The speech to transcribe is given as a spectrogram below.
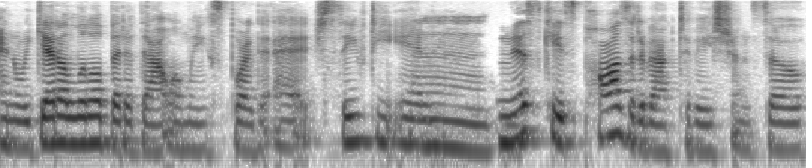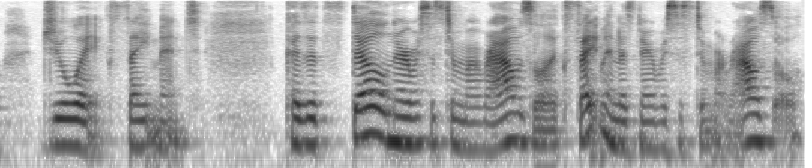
And we get a little bit of that when we explore the edge. Safety in, mm. in this case, positive activation. So joy, excitement because it's still nervous system arousal. Excitement is nervous system arousal.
